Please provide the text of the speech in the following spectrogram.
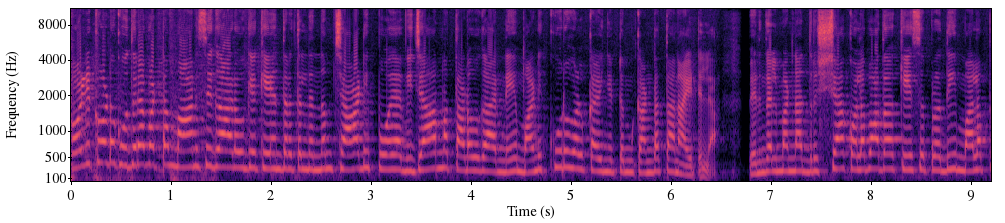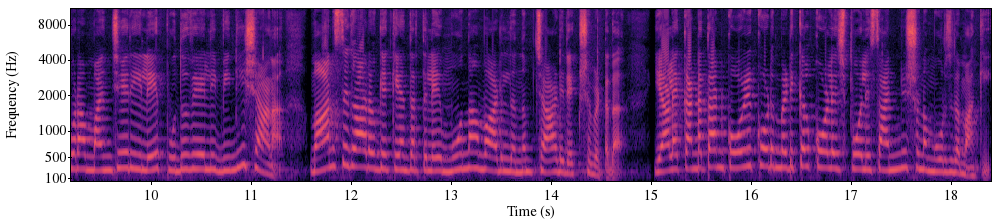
കോഴിക്കോട് കുതിരവട്ടം മാനസികാരോഗ്യ കേന്ദ്രത്തിൽ നിന്നും ചാടിപ്പോയ വിചാരണ തടവുകാരനെ മണിക്കൂറുകൾ കഴിഞ്ഞിട്ടും കണ്ടെത്താനായിട്ടില്ല. പെരിന്തൽമണ്ണ ദൃശ്യ കൊലപാതക കേസ് പ്രതി മലപ്പുറം മഞ്ചേരിയിലെ പുതുവേലി വിനീഷാണ് മാനസികാരോഗ്യ കേന്ദ്രത്തിലെ മൂന്നാം വാർഡിൽ നിന്നും ചാടി രക്ഷപ്പെട്ടത്. ഇയാളെ കണ്ടെത്താൻ കോഴിക്കോട് മെഡിക്കൽ കോളേജ് പോലീസ് അന്വേഷണം ഊർജിതമാക്കി.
